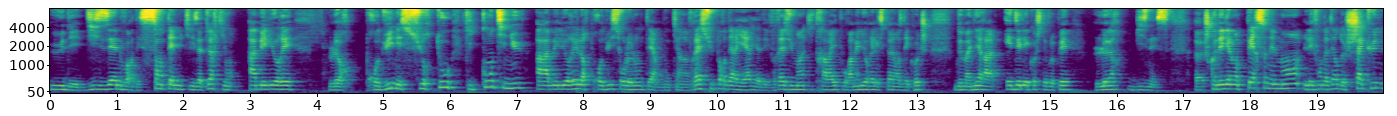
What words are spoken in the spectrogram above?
eu des dizaines, voire des centaines d'utilisateurs, qui ont amélioré leur produits, mais surtout qui continuent à améliorer leurs produits sur le long terme. Donc il y a un vrai support derrière, il y a des vrais humains qui travaillent pour améliorer l'expérience des coachs de manière à aider les coachs à développer leur business. Euh, je connais également personnellement les fondateurs de chacune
